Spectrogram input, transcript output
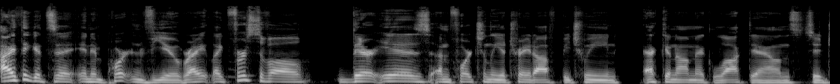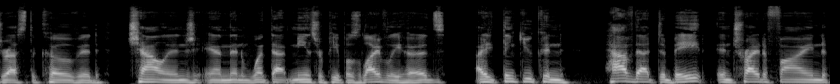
I think it's a, an important view, right? Like, first of all, there is unfortunately a trade off between economic lockdowns to address the COVID challenge and then what that means for people's livelihoods. I think you can have that debate and try to find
